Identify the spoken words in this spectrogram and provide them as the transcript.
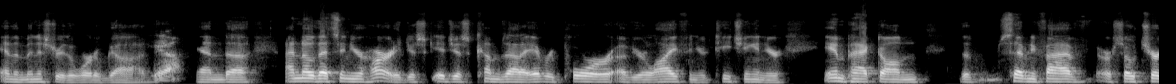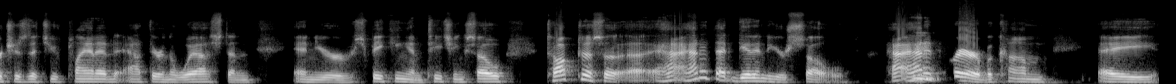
and the ministry of the word of God. Yeah. And uh, I know that's in your heart. It just, it just comes out of every pore of your life and your teaching and your impact on the 75 or so churches that you've planted out there in the West and, and you're speaking and teaching. So talk to us. Uh, how, how did that get into your soul? How, how did hmm. prayer become a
